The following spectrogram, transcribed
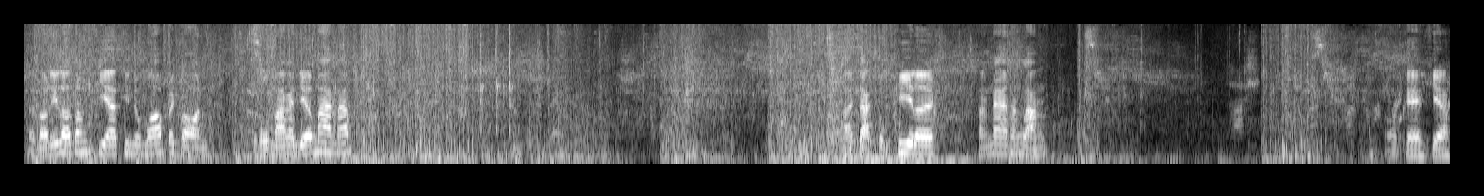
แต่ตอนนี้เราต้องเคลียร์ซินูมอฟไปก่อนโอ้โหมากันเยอะมากนะครับมาจากทุกที่เลยทั้งหน้าทั้งหลัง โอเคเคลียร์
